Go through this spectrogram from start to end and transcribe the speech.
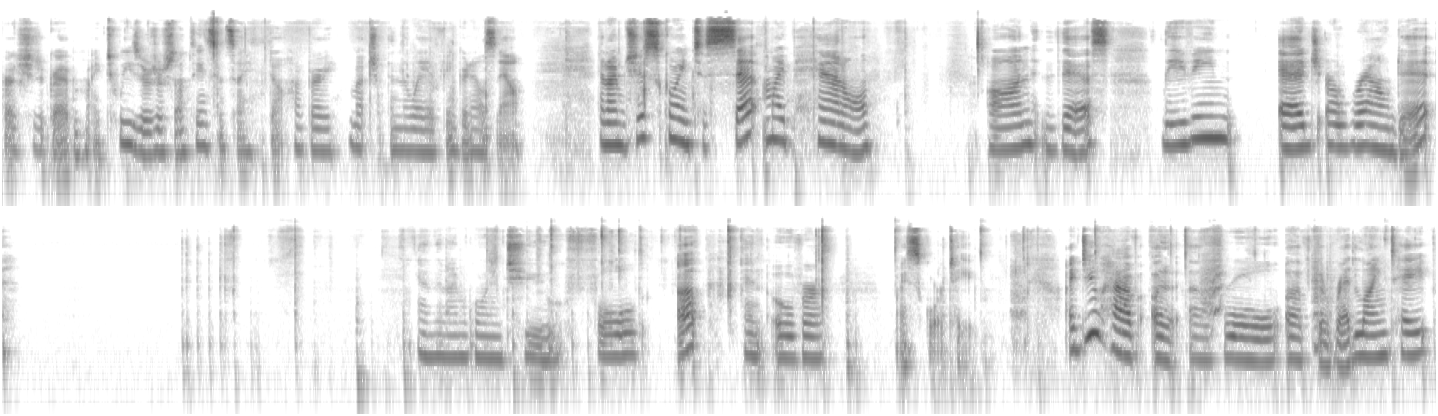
probably should have grabbed my tweezers or something since I don't have very much in the way of fingernails now. And I'm just going to set my panel on this, leaving edge around it. And then I'm going to fold up and over my score tape. I do have a, a roll of the red line tape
